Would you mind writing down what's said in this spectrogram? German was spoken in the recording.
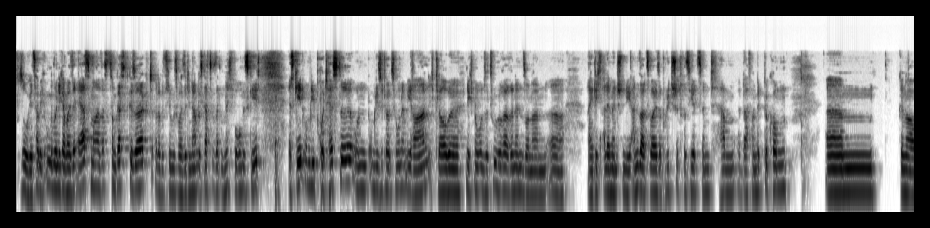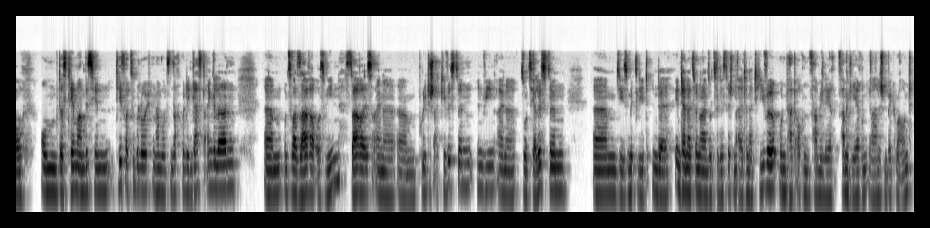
So, jetzt habe ich ungewöhnlicherweise erstmal was zum Gast gesagt, oder beziehungsweise den Namen des Gastes gesagt und nicht, worum es geht. Es geht um die Proteste und um die Situation im Iran. Ich glaube, nicht nur unsere Zuhörerinnen, sondern äh, eigentlich alle Menschen, die ansatzweise politisch interessiert sind, haben davon mitbekommen. Ähm, genau. Um das Thema ein bisschen tiefer zu beleuchten, haben wir uns einen sachkundigen Gast eingeladen, ähm, und zwar Sarah aus Wien. Sarah ist eine ähm, politische Aktivistin in Wien, eine Sozialistin. Ähm, sie ist Mitglied in der Internationalen Sozialistischen Alternative und hat auch einen familiär, familiären iranischen Background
